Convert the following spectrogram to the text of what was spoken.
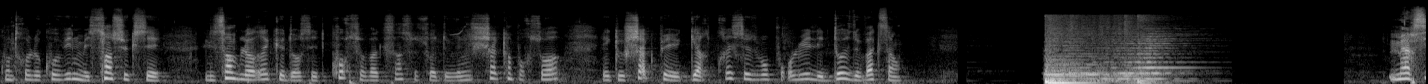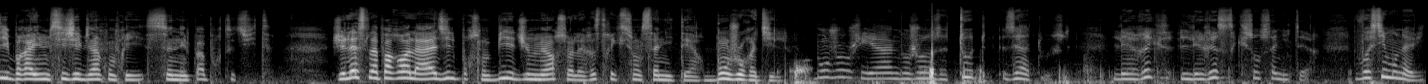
contre le Covid, mais sans succès. Il semblerait que dans cette course au vaccin, ce soit devenu chacun pour soi et que chaque pays garde précieusement pour lui les doses de vaccin. Merci Ibrahim, si j'ai bien compris, ce n'est pas pour tout de suite. Je laisse la parole à Adil pour son billet d'humeur sur les restrictions sanitaires. Bonjour Adil. Bonjour Jeanne, bonjour à toutes et à tous. Les, les restrictions sanitaires. Voici mon avis.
